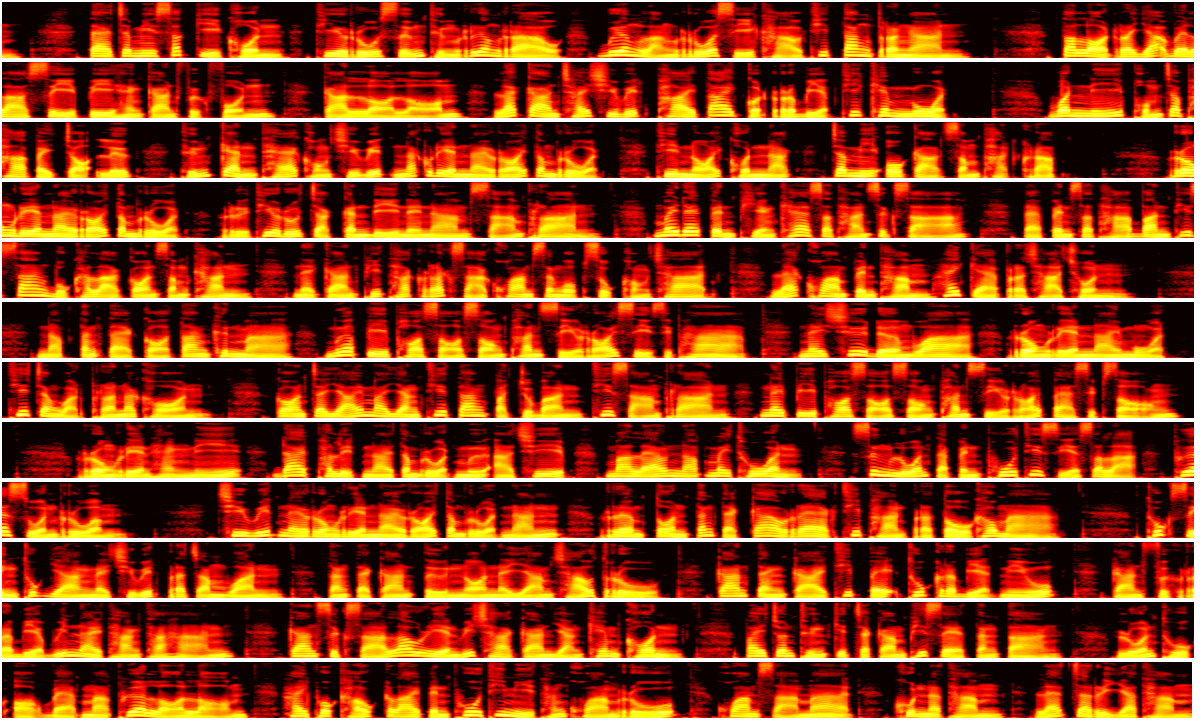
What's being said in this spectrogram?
แต่จะมีสักกี่คนที่รู้ซึ้งถึงเรื่องราว เบื้องหลังรั้วสีขาวที่ตั้งตระงาน ตลอดระยะเวลา 4 ปีแห่งการฝึกฝน การหล่อหลอม และการใช้ชีวิตภายใต้กฎระเบียบที่เข้มงวด วันนี้ผมจะพาไปเจาะลึกถึงแก่นแท้ของชีวิตนักเรียนนายร้อยตำรวจ ที่น้อยคนนักจะมีโอกาสสัมผัสครับ โรงเรียนนายร้อยตำรวจ หรือที่รู้จักกันดีในนามสามพราน ไม่ได้เป็นเพียงแค่สถานศึกษา แต่เป็นสถาบันที่สร้างบุคลากรสำคัญ ในการพิทักษ์รักษาความสงบสุขของชาติ และความเป็นธรรมให้แก่ประชาชน นับตั้งแต่ก่อตั้งขึ้นมาเมื่อปีพศ 2445 ในชื่อเดิมว่า โรงเรียนนายหมวดที่จังหวัดพระนคร ก่อนจะย้ายมาอย่างที่ตั้งปัจจุบันที่สามพรานในปีพศ 2482 โรงเรียนแห่งนี้ได้ผลิตนายตำรวจมืออาชีพมาแล้วนับไม่ถ้วน ซึ่งล้วนแต่เป็นผู้ที่เสียสละเพื่อส่วนรวม ชีวิตในโรงเรียนนายร้อยตำรวจนั้น เริ่มต้นตั้งแต่ก้าวแรกที่ผ่านประตูเข้ามา ทุกสิ่งทุกอย่างในชีวิตประจำวัน ตั้งแต่การตื่นนอนในยามเช้าตรู่การแต่งกายที่เป๊ะทุกระเบียดนิ้ว การฝึกระเบียบวินัยทางทหาร การศึกษาเล่าเรียนวิชาการอย่างเข้มข้น ไปจนถึงกิจกรรมพิเศษต่างๆ ล้วนถูกออกแบบมาเพื่อหล่อหลอม ให้พวกเขากลายเป็นผู้ที่มีทั้งความรู้ ความสามารถ คุณธรรม และจริยธรรม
